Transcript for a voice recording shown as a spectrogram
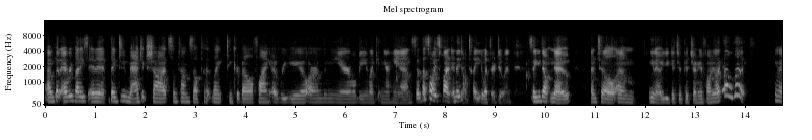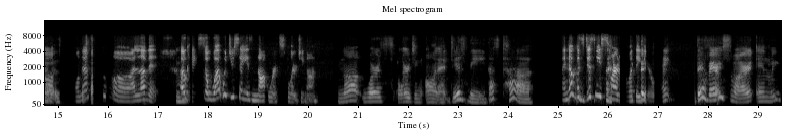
um, but everybody's in it. They do magic shots. Sometimes they'll put like Tinkerbell flying over you, or Lumiere will be like in your hand. So that's always fun. And they don't tell you what they're doing, so you don't know until um you know you get your picture on your phone. You're like, oh look, you know. Oh, well, that's cool. I love it. Mm-hmm. Okay, so what would you say is not worth splurging on? Not worth splurging on at Disney. That's tough. I know because Disney's smart about what they do, right? they're very smart and we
